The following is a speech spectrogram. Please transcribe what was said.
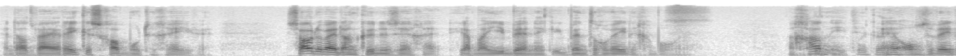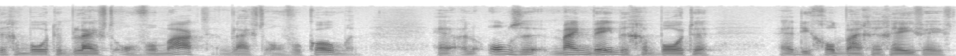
En dat wij rekenschap moeten geven. Zouden wij dan kunnen zeggen, ja maar hier ben ik, ik ben toch wedergeboren? Dat gaat niet. hè. Onze wedergeboorte blijft onvolmaakt en blijft onvolkomen. Hè, en onze, mijn wedergeboorte hè, die God mij gegeven heeft,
